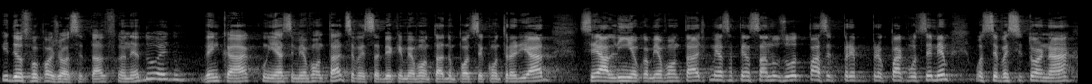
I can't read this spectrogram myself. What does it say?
E Deus falou para Jó: Você está ficando é doido. Vem cá, conhece a minha vontade. Você vai saber que a minha vontade não pode ser contrariada. Você alinha com a minha vontade, começa a pensar nos outros, passa a preocupar com você mesmo. Você vai se tornar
